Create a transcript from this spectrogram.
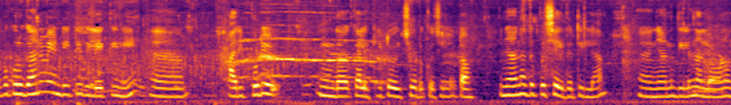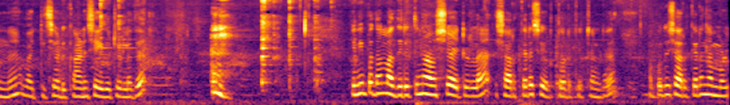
അപ്പോൾ കുറുകാൻ വേണ്ടിയിട്ട് ഇതിലേക്ക് ഇനി അരിപ്പൊടി എന്താ കലക്കിയിട്ട് ഒഴിച്ചു കൊടുക്കുക ചെയ്യാം കേട്ടോ. അപ്പോൾ ഞാനതിപ്പോൾ ചെയ്തിട്ടില്ല. ഞാനിതിൽ നല്ലോണം ഒന്ന് വറ്റിച്ചെടുക്കുകയാണ് ചെയ്തിട്ടുള്ളത്. ഇനിയിപ്പോൾ ഇതാ മധുരത്തിന് ആവശ്യമായിട്ടുള്ള ശർക്കര ചേർത്ത് കൊടുത്തിട്ടുണ്ട്. അപ്പോൾ ഇത് ശർക്കര നമ്മൾ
